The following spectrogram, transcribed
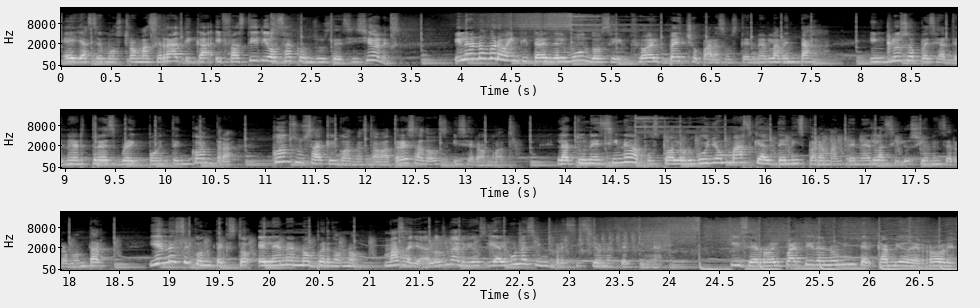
Ella se mostró más errática y fastidiosa con sus decisiones. Y la número 23 del mundo se infló el pecho para sostener la ventaja, incluso pese a tener tres breakpoints en contra, con su saque cuando estaba 3 a 2 y 0 a 4. La tunecina apostó al orgullo más que al tenis para mantener las ilusiones de remontar. Y en ese contexto, Elena no perdonó, más allá de los nervios y algunas imprecisiones del final. Y cerró el partido en un intercambio de errores,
